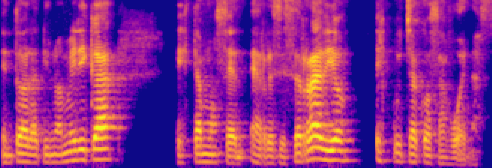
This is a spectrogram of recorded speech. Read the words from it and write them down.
en toda Latinoamérica. Estamos en RCC Radio, escucha cosas buenas.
